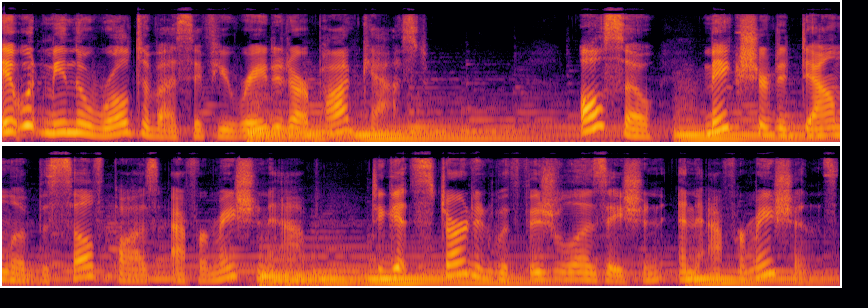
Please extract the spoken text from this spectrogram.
It would mean the world to us if you rated our podcast. Also, make sure to download the Self-Pause Affirmation app to get started with visualization and affirmations.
